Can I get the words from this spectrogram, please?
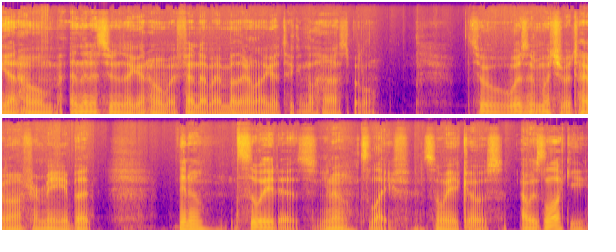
got home, and then as soon as I got home, I found out my mother-in-law got taken to the hospital. So it wasn't much of a time off for me, but you know, it's the way it is. You know, it's life. It's the way it goes. I was lucky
